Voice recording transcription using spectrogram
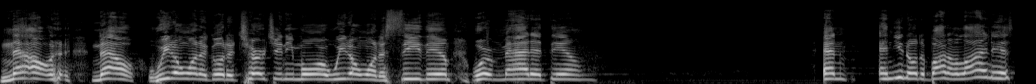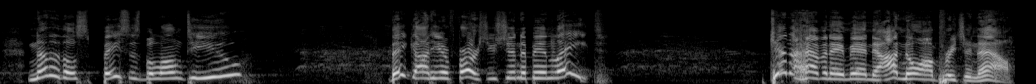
now, now we don't want to go to church anymore. We don't want to see them. We're mad at them. And and you know, the bottom line is none of those spaces belong to you. They got here first. You shouldn't have been late. Can I have an amen now? I know I'm preaching now.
